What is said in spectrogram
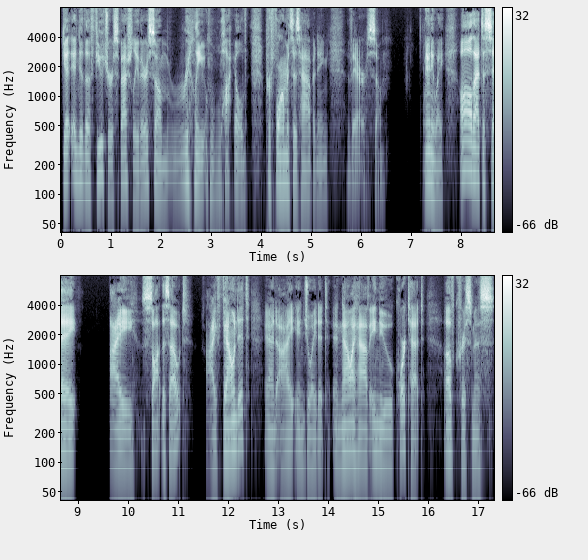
get into the future especially there's some really wild performances happening there so Anyway, all that to say, I sought this out, I found it, and I enjoyed it. And now I have a new quartet of Christmas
